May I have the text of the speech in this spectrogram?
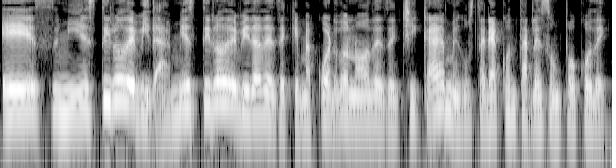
es mi estilo de vida, mi estilo de vida desde que me acuerdo, ¿no? Desde chica, me gustaría contarles un poco de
